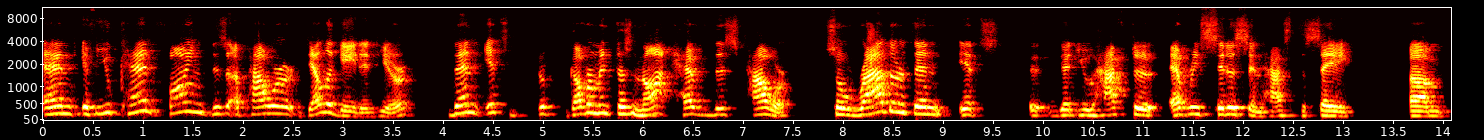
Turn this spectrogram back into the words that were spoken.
And if you can't find this a power delegated here, then it's the government does not have this power. So rather than it's uh, that you have to, every citizen has to say, um,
